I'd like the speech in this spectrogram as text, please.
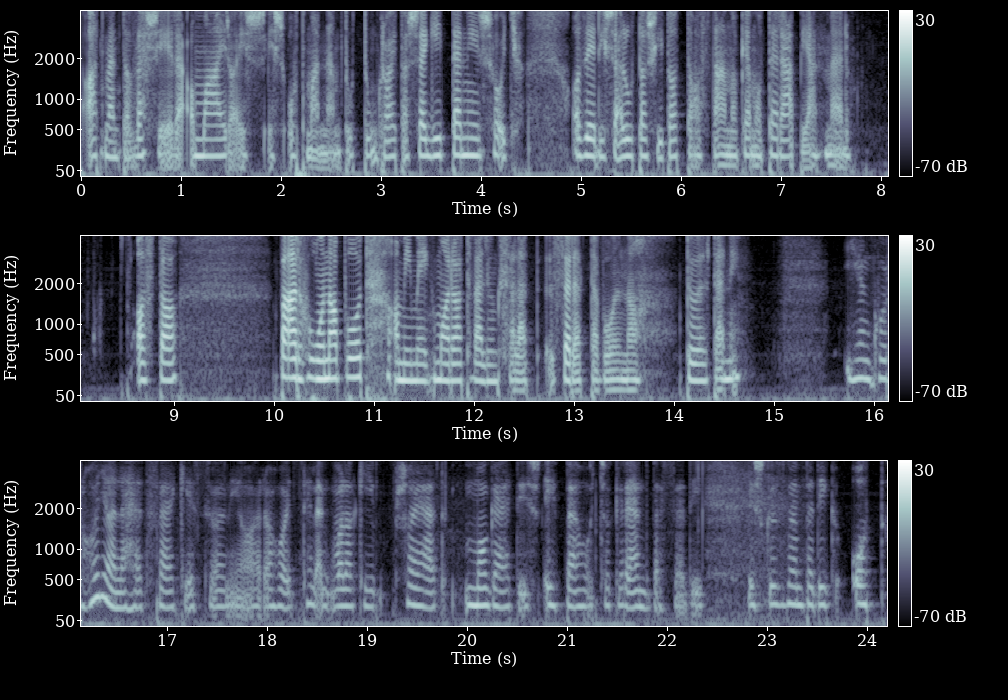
átment a vesére, a májra, és, és ott már nem tudtunk rajta segíteni, és hogy azért is elutasította aztán a kemoterápiát, mert azt a pár hónapot, ami még maradt velünk, szelet, szerette volna tölteni. Ilyenkor hogyan lehet felkészülni arra, hogy tényleg valaki saját magát is éppen, hogy csak rendbeszedi, és közben pedig ott,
